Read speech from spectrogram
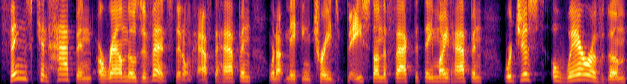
things can happen around those events. They don't have to happen. We're not making trades based on the fact that they might happen. We're just aware of them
